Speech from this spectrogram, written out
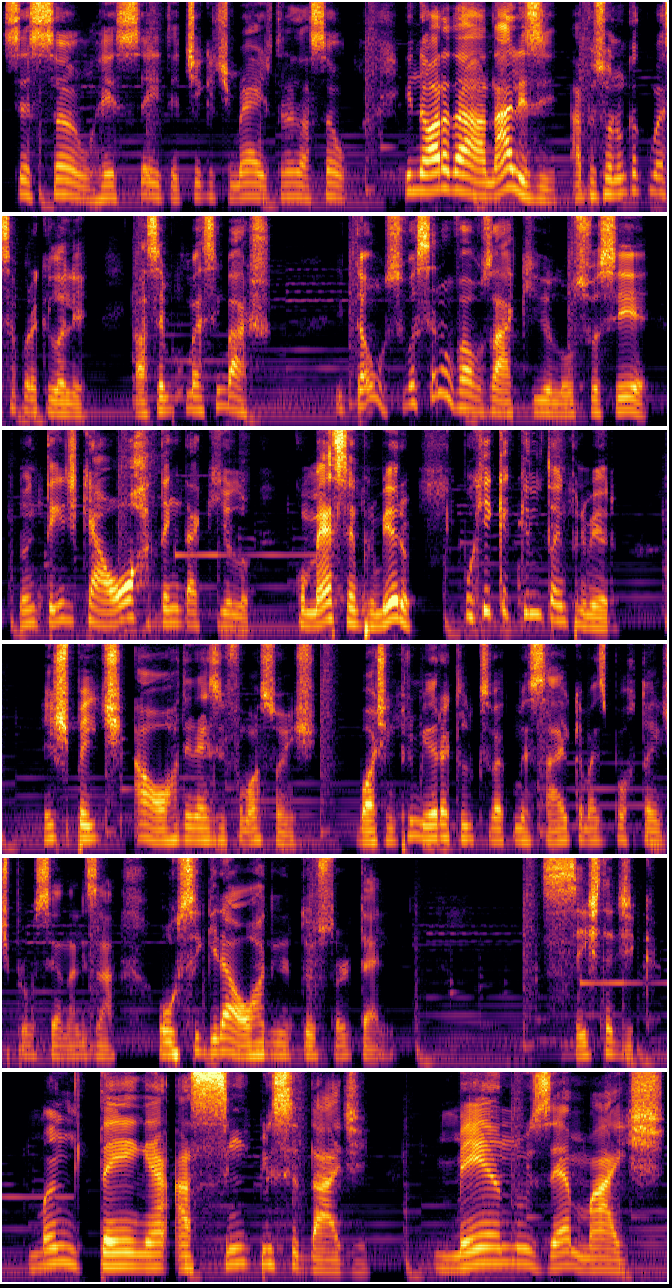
Sessão, receita, ticket médio, transação. E na hora da análise, a pessoa nunca começa por aquilo ali. Ela sempre começa embaixo. Então, se você não vai usar aquilo, ou se você não entende que a ordem daquilo começa em primeiro, por que, que aquilo está em primeiro? respeite a ordem das informações. Bote em primeiro aquilo que você vai começar e o que é mais importante para você analisar, ou seguir a ordem do teu storytelling. Sexta dica: mantenha a simplicidade. Menos é mais.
